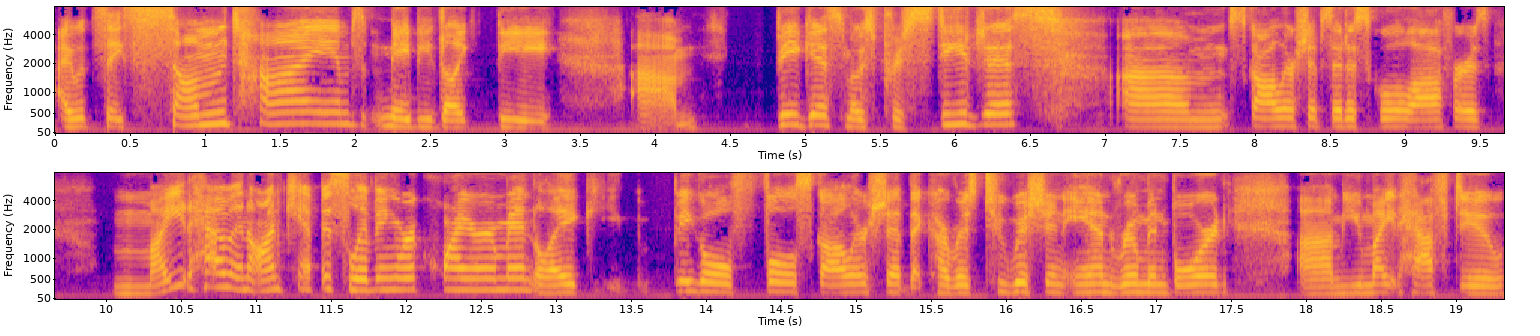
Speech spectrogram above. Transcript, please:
I would say sometimes maybe like the um, biggest, most prestigious um, scholarships that a school offers might have an on campus living requirement, like big old full scholarship that covers tuition and room and board, um, you might have to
